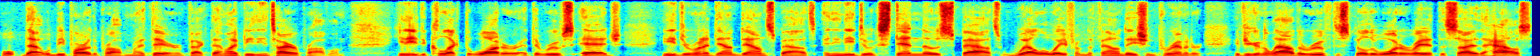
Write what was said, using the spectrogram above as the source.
Well, that would be part of the problem right there. In fact, that might be the entire problem. You need to collect the water at the roof's edge. You need to run it down downspouts, and you need to extend those spouts well away from the foundation perimeter. If you're going to allow the roof to spill the water right at the side of the house,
